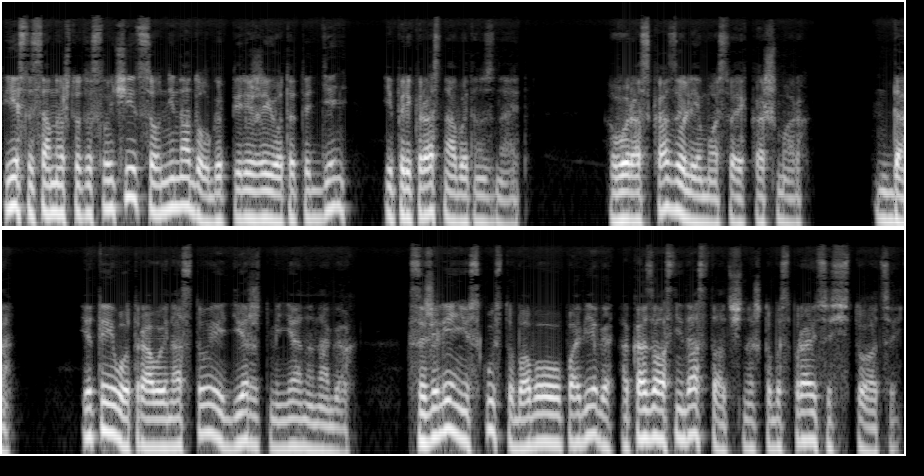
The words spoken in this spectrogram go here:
Если со мной что-то случится, он ненадолго переживет этот день и прекрасно об этом знает. Вы рассказывали ему о своих кошмарах? Да. Это его травы и настои держат меня на ногах. К сожалению, искусство бобового побега оказалось недостаточно, чтобы справиться с ситуацией.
